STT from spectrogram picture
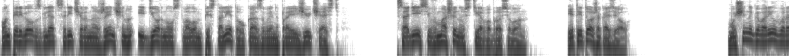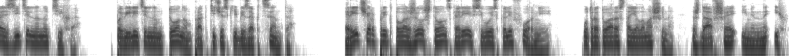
Он перевел взгляд с Ричера на женщину и дернул стволом пистолета, указывая на проезжую часть. «Садись в машину, стерва», — бросил он. «И ты тоже козел». Мужчина говорил выразительно, но тихо. Повелительным тоном, практически без акцента. Ричард предположил, что он, скорее всего, из Калифорнии. У тротуара стояла машина, ждавшая именно их.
